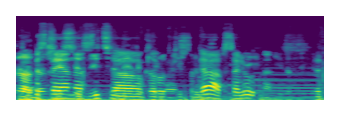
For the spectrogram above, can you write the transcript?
Да, ты постоянно если длительные или короткие промежутки Да, абсолютно. времени. Например,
